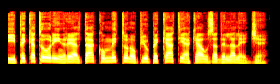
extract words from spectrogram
I peccatori in realtà commettono più peccati a causa della legge.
